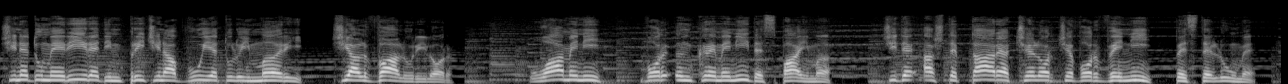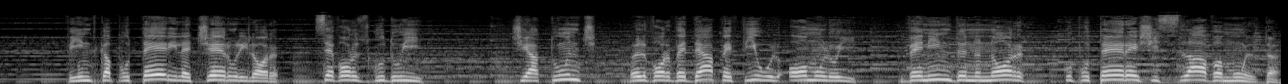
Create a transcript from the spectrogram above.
și nedumerire din pricina vuietului mării și al valurilor. Oamenii vor încremeni de spaimă și de așteptarea celor ce vor veni peste lume, fiindcă puterile cerurilor se vor zgudui și atunci îl vor vedea pe Fiul omului venind în nor cu putere și slavă multă.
